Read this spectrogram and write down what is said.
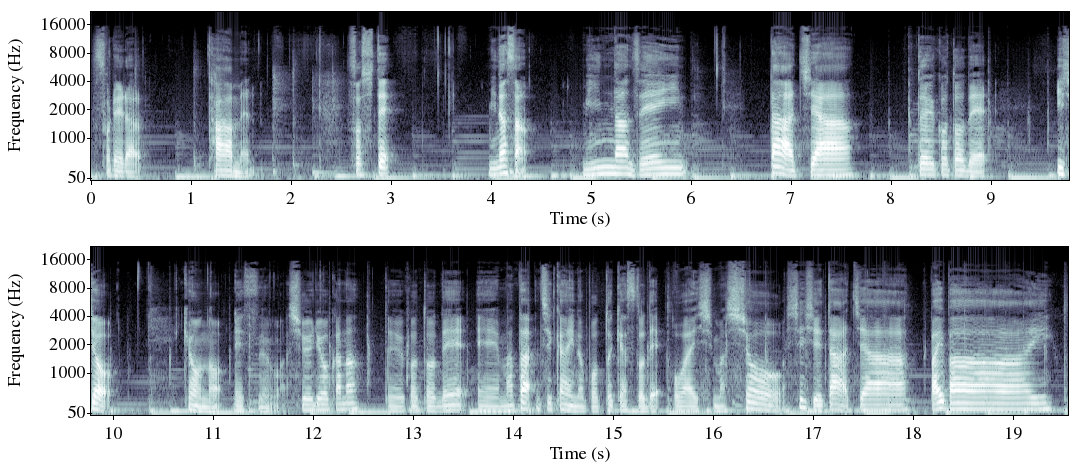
それら、他们。そして皆さんみんな全員大家ということで以上今日のレッスンは終了かなということで、えー、また次回のポッドキャストでお会いしましょう。谢谢大家。バイバーイ。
